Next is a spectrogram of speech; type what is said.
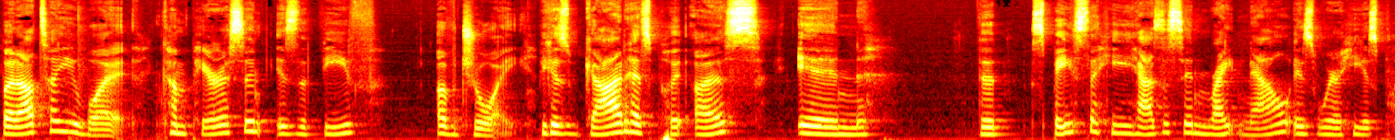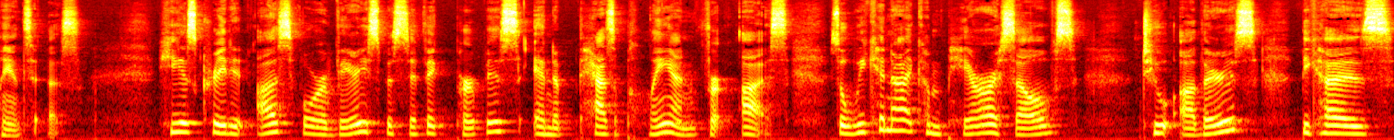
but I'll tell you what, comparison is the thief of joy because God has put us in the space that He has us in right now, is where He has planted us. He has created us for a very specific purpose and a, has a plan for us. So we cannot compare ourselves to others because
